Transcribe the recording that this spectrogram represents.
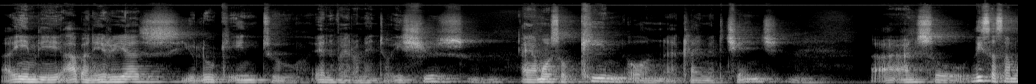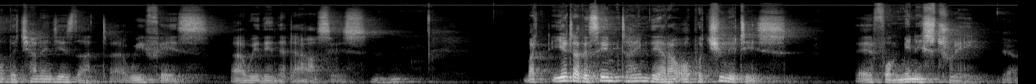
Uh, in the urban areas, you look into environmental issues. I am also keen on uh, climate change. Uh, and so these are some of the challenges that uh, we face uh, within the diocese. But yet at the same time, there are opportunities uh, for ministry. Yeah.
